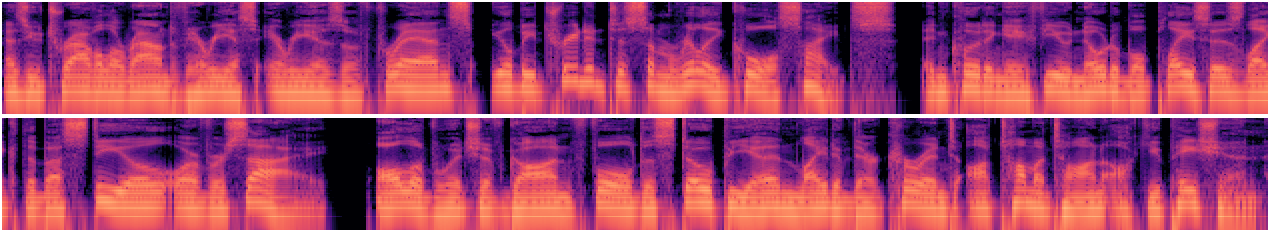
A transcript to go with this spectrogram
as you travel around various areas of France, you'll be treated to some really cool sights, including a few notable places like the Bastille or Versailles, all of which have gone full dystopia in light of their current automaton occupation.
